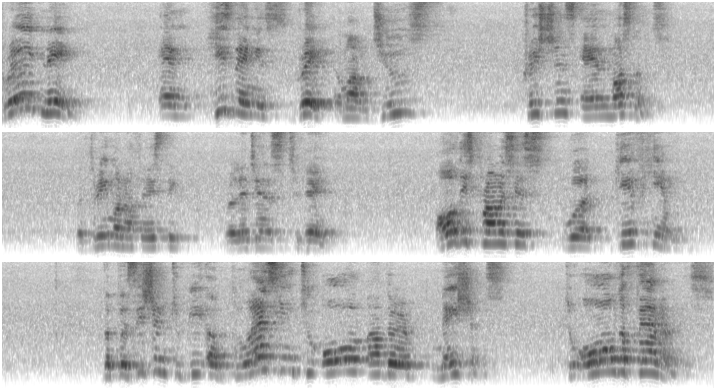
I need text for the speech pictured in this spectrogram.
great name. And His name is great among Jews, Christians, and Muslims the three monotheistic religions today. All these promises would give him the position to be a blessing to all other nations, to all the families.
